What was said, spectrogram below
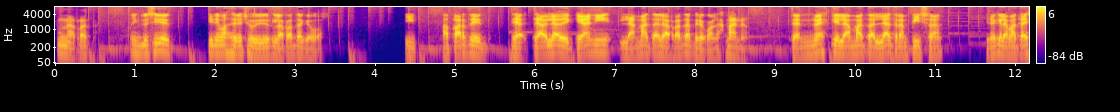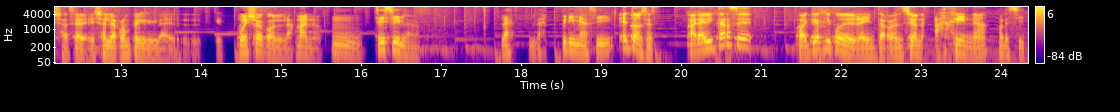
una rata. Inclusive tiene más derecho a vivir la rata que vos. Y aparte te, te habla de que Annie la mata a la rata pero con las manos. O sea, no es que la mata la trampilla, sino que la mata ella. O sea, ella le rompe el, el- el cuello con las manos. Mm, Sí, sí, la, la, la exprime así. Entonces, para evitarse cualquier tipo de, de intervención ajena Pobrecito.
